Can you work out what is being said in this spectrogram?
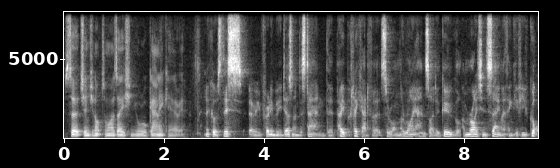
search engine optimization, your organic area. And of course, this, I mean, for anybody who doesn't understand, the pay per click adverts are on the right hand side of Google. I'm right in saying, I think, if you've got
